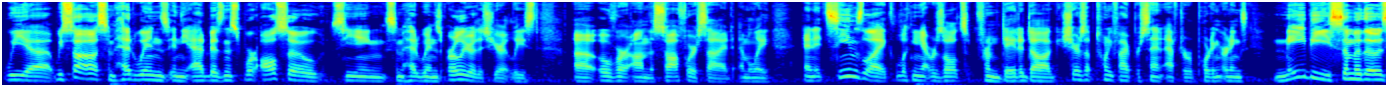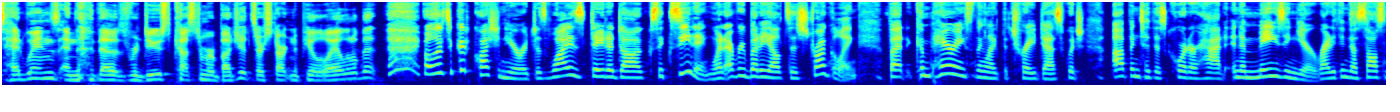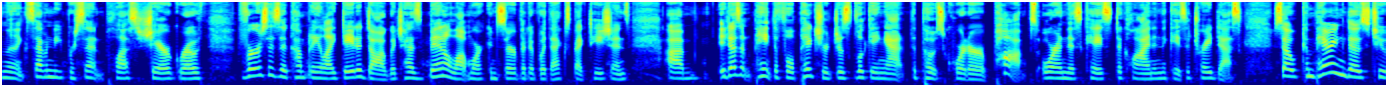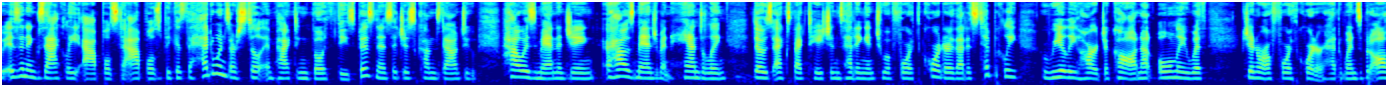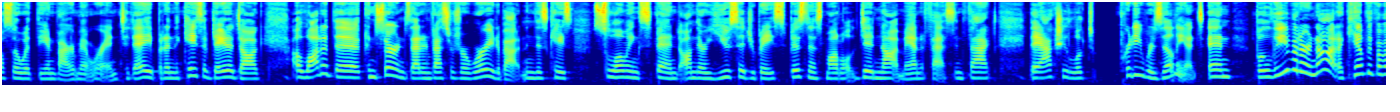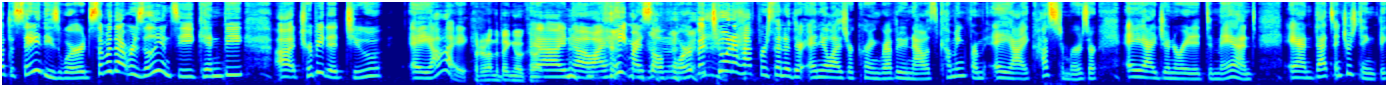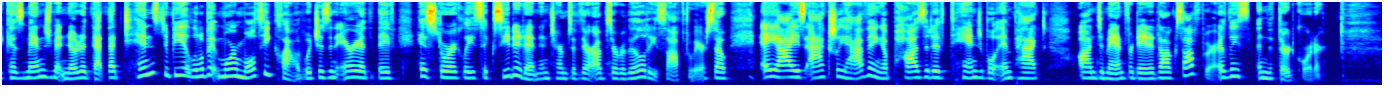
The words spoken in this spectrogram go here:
We, uh, we saw some headwinds in the ad business. We're also seeing some headwinds earlier this year, at least, uh, over on the software side, Emily. And it seems like looking at results from Datadog, shares up 25% after reporting earnings. Maybe some of those headwinds and those reduced customer budgets are starting to peel away a little bit. Well, there's a good question here, which is why is Datadog succeeding when everybody else is struggling? But comparing something like the Trade Desk, which up into this quarter had an amazing year, right? I think that saw something like 70% plus share growth versus a company like Datadog, which has been a lot more conservative with expectations. Um, it doesn't paint the full picture just looking at the post quarter pops, or in this case, decline in the case of Trade Desk. So comparing those two isn't exactly apples to apples because the headwinds are still impacting both of these businesses. It just comes down to how is managing how is management handling those expectations heading into a fourth quarter that is typically really hard to call, not only with general fourth quarter headwinds, but also with the environment we're in today. But in the case of Datadog, a lot of the concerns that investors were worried about, in this case, slowing spend on their usage based business model, did not manifest. In fact, they actually looked pretty resilient. And believe it or not, I can't believe I'm about to say these words. Some of that resiliency can be uh, attributed to AI. Put it on the bingo card. Yeah, I know. I hate myself for it. But 2.5% of their annualized recurring revenue now is coming from AI customers or AI generated demand. And that's interesting because management noted that that tends to be a little bit more multi cloud, which is an area that they've historically succeeded in in terms of their observability software. So AI is actually having a positive, tangible impact on demand for Datadog software, at least in the third quarter.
